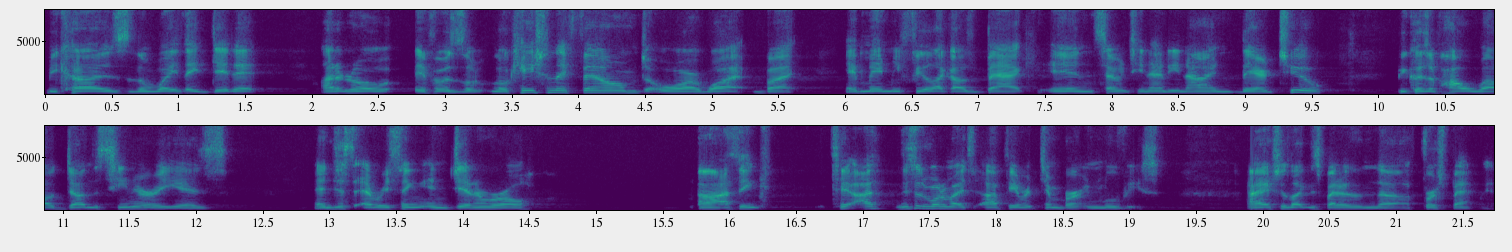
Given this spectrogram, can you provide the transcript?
because the way they did it. I don't know if it was the location they filmed or what, but it made me feel like I was back in 1799 there too, because of how well done the scenery is and just everything in general. Uh, I think Ti- this is one of my uh, favorite Tim Burton movies. I actually like this better than the first Batman.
